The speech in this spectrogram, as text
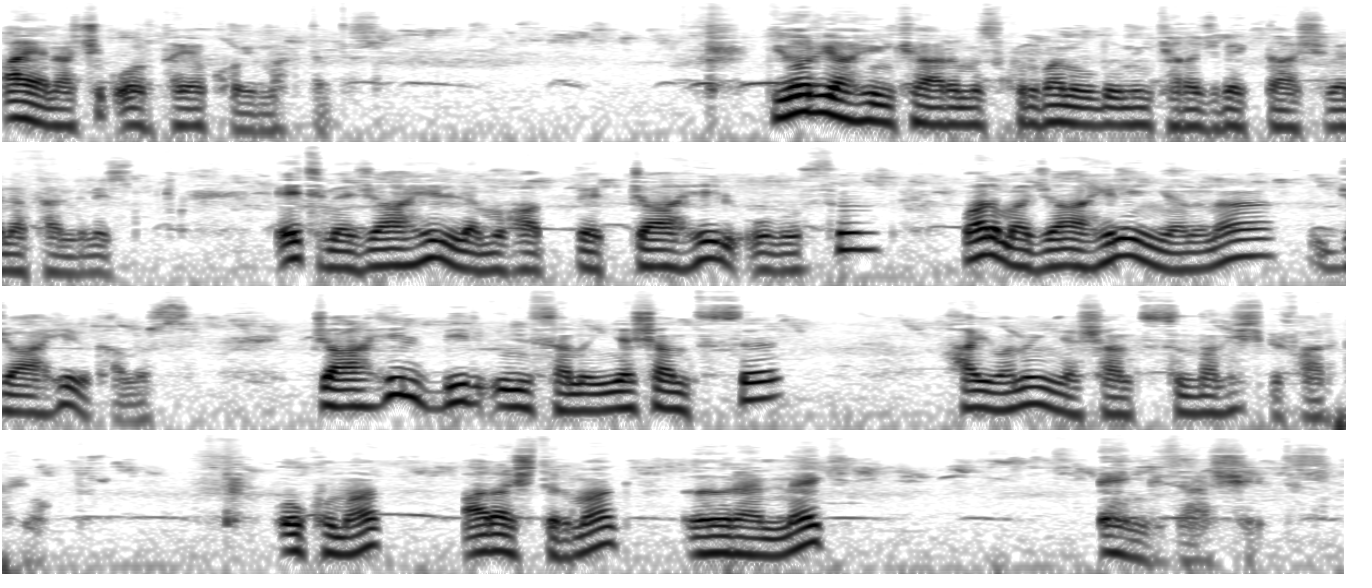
ayen açık ortaya koymaktadır. Diyor ya hünkârımız kurban olduğum Hünkâr Hacı Bektaşi Vel Efendimiz. Etme cahille muhabbet cahil olursun. Varma cahilin yanına cahil kalırsın. Cahil bir insanın yaşantısı hayvanın yaşantısından hiçbir farkı yoktur. Okumak, araştırmak, öğrenmek en güzel şeydir.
